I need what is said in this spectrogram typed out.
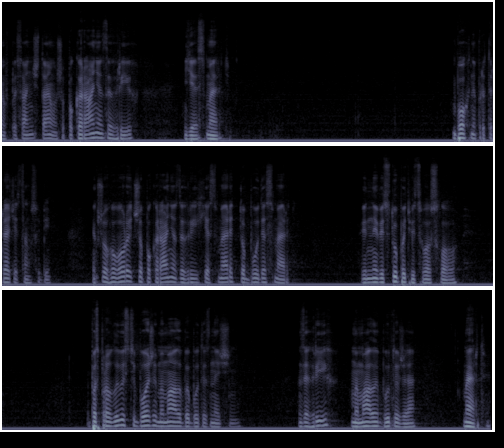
Ми в Писанні читаємо, що покарання за гріх є смерть. Бог не протиречить сам собі. Якщо говорить, що покарання за гріх є смерть, то буде смерть. Він не відступить від свого слова. По справедливості Божій ми мали би бути знищені. За гріх ми мали бути вже мертві.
